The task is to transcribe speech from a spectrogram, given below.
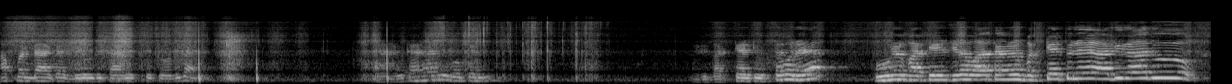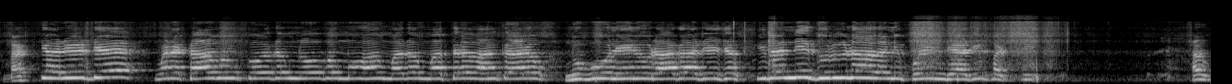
అప్పటిదాకా దేవుడు కానిస్తే తోడు కాదు. అహంకారాన్ని పోకండి మరి భక్తి అంటే ఉత్తమనే పూలు పట్టేసిన వాతావరణం భక్తి అవుతున్నాయి అది కాదు. భక్తి అనేది మన కామం క్రోధం లోభం మోహం మదం మత్రం అహంకారం. నువ్వు నేను రాగా దేశం ఇవన్నీ దుర్గుణాలన్నీ పోయింది అది భక్తి. అవు.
